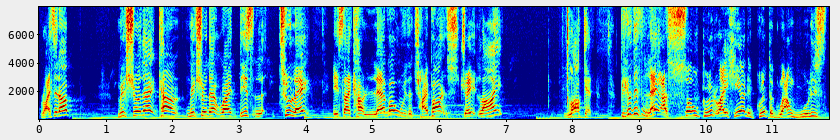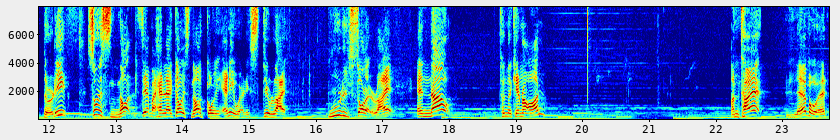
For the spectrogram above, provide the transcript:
rise it up. Make sure that kind of, make sure that right this two leg it's like how level with the tripod, straight line, lock it. Because these legs are so good right here, they grip the ground really sturdy. So it's not, say my hand let go, it's not going anywhere. It's still like really solid, right? And now, turn the camera on. Untie it, level it.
